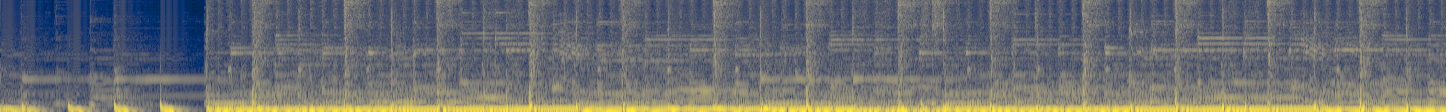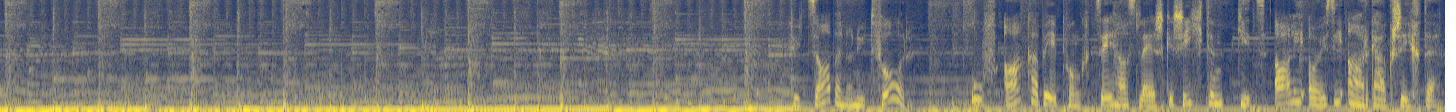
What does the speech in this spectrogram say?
Heute Abend noch nicht vor? Auf akb.ch/geschichten gibt es alle unsere Aargau-Geschichten.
